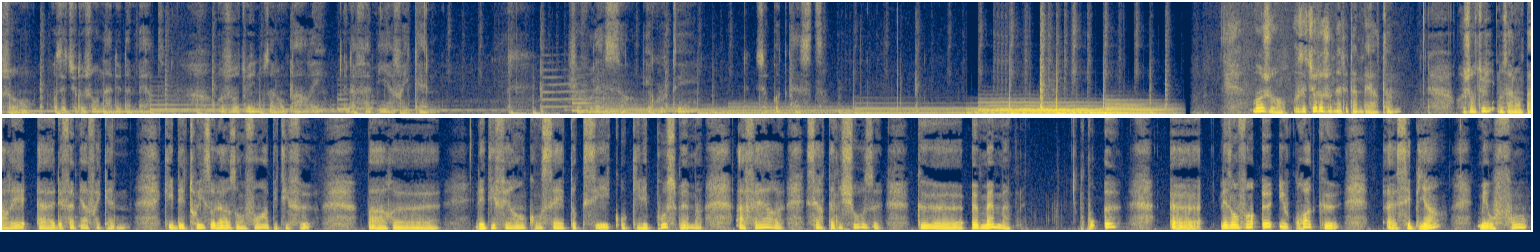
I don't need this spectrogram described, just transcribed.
Bonjour, vous êtes sur le journal de Dambert. Aujourd'hui, nous allons parler de la famille africaine. Je vous laisse écouter ce podcast. Bonjour, vous êtes sur le journal de Dambert. Aujourd'hui, nous allons parler euh, des familles africaines qui détruisent leurs enfants à petit feu par euh, les différents conseils toxiques ou qui les poussent même à faire certaines choses que euh, eux-mêmes, pour eux, euh, les enfants, eux, ils croient que euh, c'est bien, mais au fond,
